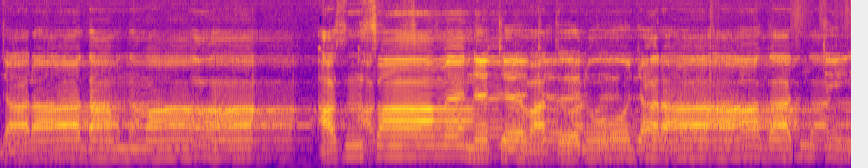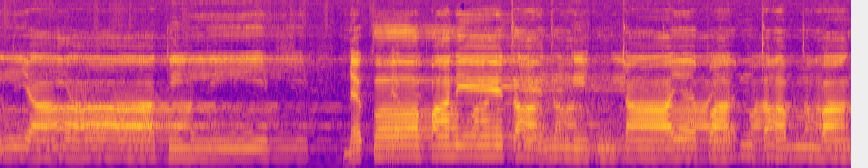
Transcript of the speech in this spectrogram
ජරා ධම්මා අස්සාමනච වතනෝ ජරාගච්ඡයාති නකෝපනේතං ඉච්ඡාය පත්තම්බං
